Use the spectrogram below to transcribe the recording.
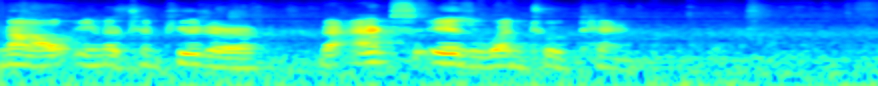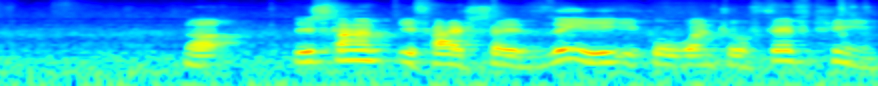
now in the computer. The x is 1 to 10. Now, this time if I say z equal 1 to 15,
